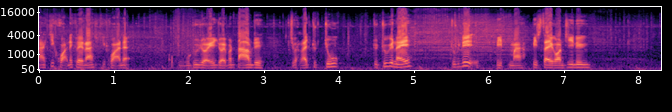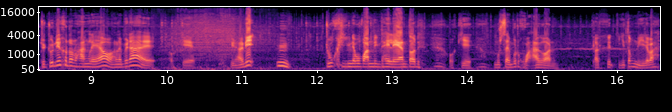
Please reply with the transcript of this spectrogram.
อะขี้ขวานี่เลยนะขี้ขวาเนี่ย โหดูหย่อยหย่อยมันตามดิจิบหายจุกจุกจุกจุกอยู่ไหน จุกนี่ปิดมาปิดใส่ก่อนทีนึงจุกจุกนี่เขาโดนพังแล้วอะไรไม่ได้โอเคอยู่ทางนี้อืมจุกคิงในวันหนึ่งไทยแลนด์ตอนนี้โอเคมุดใส่มุดขวาก่อนแล้วคืออย่างนี้ต้องหนีได้ปะ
